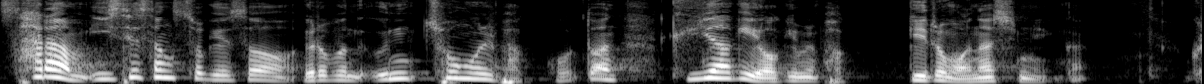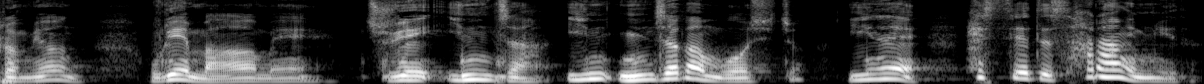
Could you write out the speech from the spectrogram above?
사람, 이 세상 속에서 여러분 은총을 받고 또한 귀하게 여김을 받기를 원하십니까? 그러면 우리의 마음에 주의 인자, 인, 인자가 무엇이죠? 인의 헤세드 사랑입니다.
